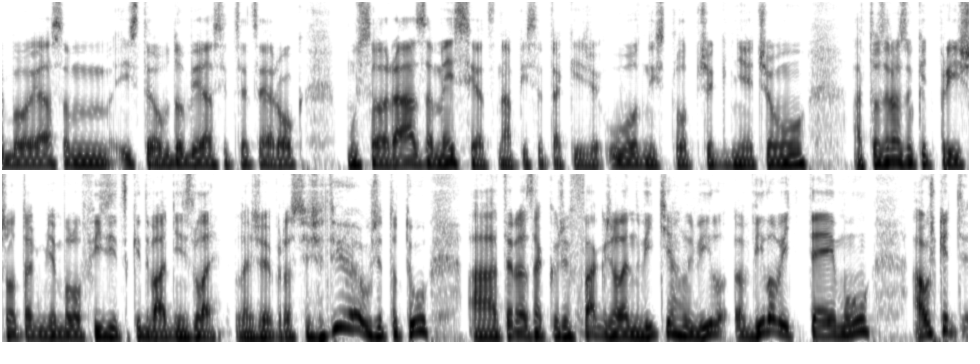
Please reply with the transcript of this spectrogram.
lebo ja som isté obdobie, asi cca rok, musel raz za mesiac napísať taký, že úvodný stĺpček k niečomu a to zrazu, keď prišlo, tak mne bolo fyzicky dva dní zle. Leže proste, že tie, už je to tu a teraz akože fakt, že len vyťahli, vylo- vyloviť tému a už keď e,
